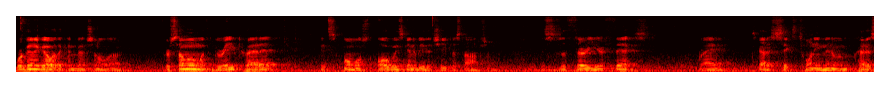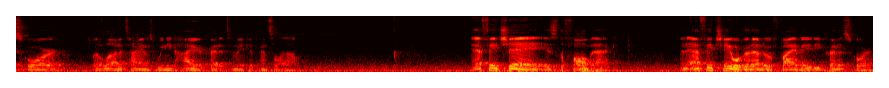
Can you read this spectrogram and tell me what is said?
we're going to go with a conventional loan. For someone with great credit, it's almost always going to be the cheapest option. This is a 30-year fixed, right? It's got a 620 minimum credit score, but a lot of times we need higher credit to make it pencil out. FHA is the fallback. An FHA will go down to a 580 credit score.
